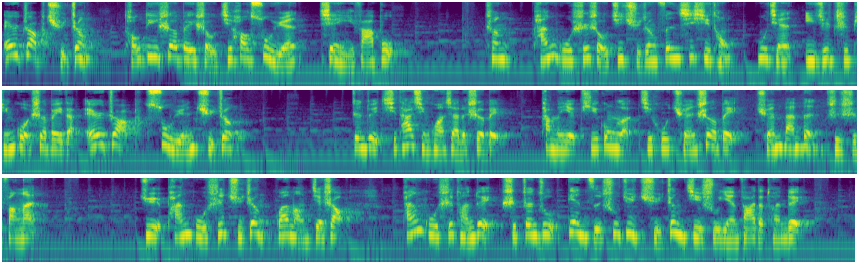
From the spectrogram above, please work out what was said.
，AirDrop 取证投递设备手机号溯源现已发布。称盘古石手机取证分析系统目前已支持苹果设备的 AirDrop 溯源取证。针对其他情况下的设备，他们也提供了几乎全设备、全版本支持方案。据盘古石取证官网介绍，盘古石团队是专注电子数据取证技术研发的团队，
